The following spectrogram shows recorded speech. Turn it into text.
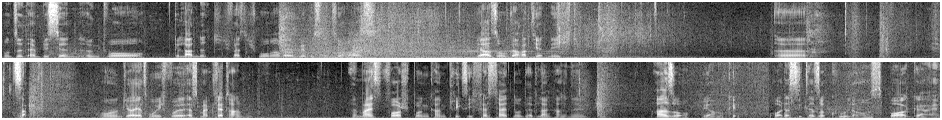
Und sind ein bisschen irgendwo gelandet. Ich weiß nicht wo, aber wir müssen jetzt hier raus. Ja, so garantiert nicht. Äh, zack. Und ja, jetzt muss ich wohl erstmal klettern. Bei meisten Vorsprüngen kann Krieg sich festhalten und entlanghangeln. Also, ja, okay. Boah, das sieht ja so cool aus. Boah, geil.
